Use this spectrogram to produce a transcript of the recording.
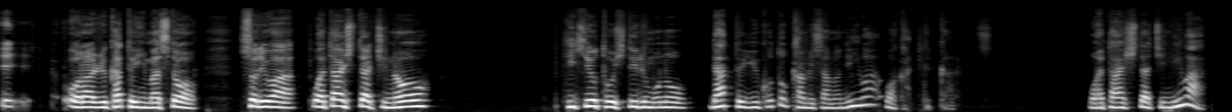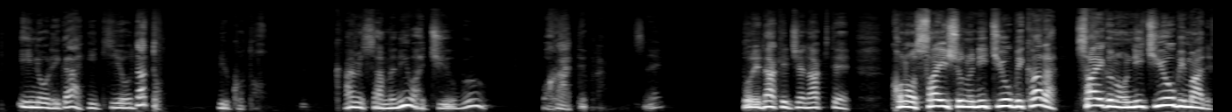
ー、おられるかと言いますと、それは私たちの必要としているものだということを神様には分かってるからです。私たちには祈りが必要だということ。神様には十分分かっておられるんですね。それだけじゃなくて、この最初の日曜日から最後の日曜日まで、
